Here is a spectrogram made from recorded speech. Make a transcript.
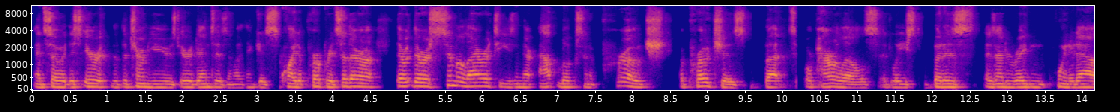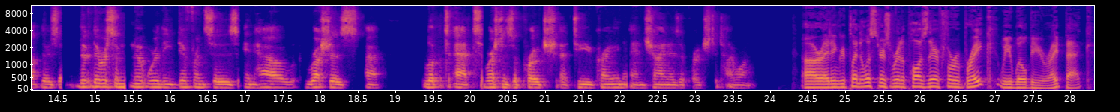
and so this the term you used, irredentism, I think is quite appropriate. So there are there, there are similarities in their outlooks and approach approaches, but or parallels at least. But as as Andrew Radin pointed out, there's a, there, there were some noteworthy differences in how Russia's uh, looked at Russia's approach uh, to Ukraine and China's approach to Taiwan. All right, Angry Planet listeners, we're going to pause there for a break. We will be right back.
